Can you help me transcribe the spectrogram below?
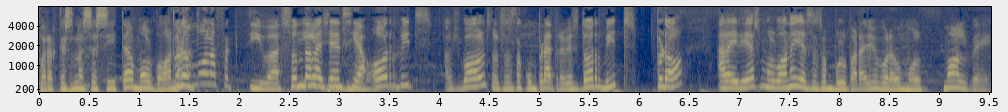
però que es necessita, molt bona. però molt efectiva. Són de l'agència Orbits, els vols, els has de comprar a través d'Orbits, però a la idea és molt bona i es desenvoluparà, ja ho veureu molt. Molt bé.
